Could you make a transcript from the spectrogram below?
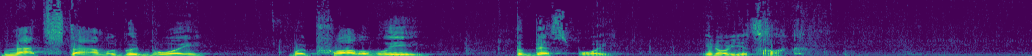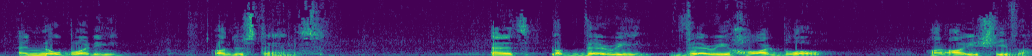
not Stam, a good boy, but probably the best boy in Or Yitzchak. And nobody understands. And it's a very, very hard blow on our yeshiva.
